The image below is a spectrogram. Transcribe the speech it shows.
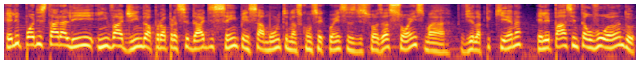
ele pode estar ali invadindo a própria cidade sem pensar muito nas consequências de suas ações, uma vila pequena. Ele passa então voando,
